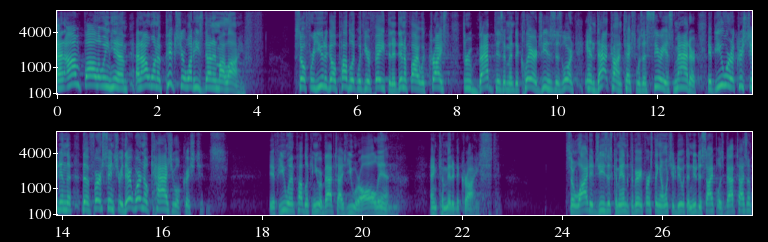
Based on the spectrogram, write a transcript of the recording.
and I'm following him and I want to picture what he's done in my life. So, for you to go public with your faith and identify with Christ through baptism and declare Jesus is Lord, in that context was a serious matter. If you were a Christian in the, the first century, there were no casual Christians. If you went public and you were baptized, you were all in and committed to Christ. So, why did Jesus command that the very first thing I want you to do with a new disciple is baptize them?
